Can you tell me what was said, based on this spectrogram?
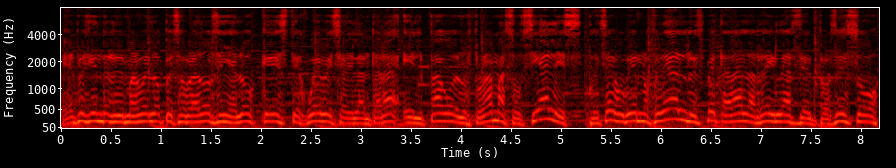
El presidente Manuel López Obrador señaló que este jueves se adelantará el pago de los programas sociales, pues el gobierno federal respeta las reglas del proceso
